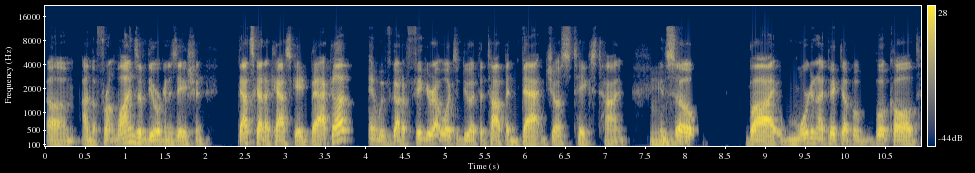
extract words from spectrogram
um, on the front lines of the organization, that's got to cascade back up and we've got to figure out what to do at the top. And that just takes time. Hmm. And so by Morgan, I picked up a book called,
